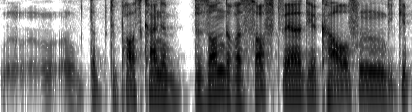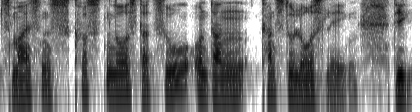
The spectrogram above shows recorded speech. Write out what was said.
Du brauchst keine besondere Software dir kaufen. Die gibt es meistens kostenlos dazu und dann kannst du loslegen. Die,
